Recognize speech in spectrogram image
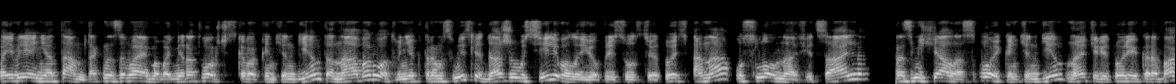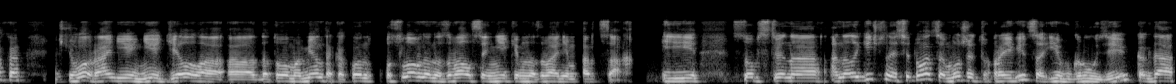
появление там так называемого миротворческого контингента, наоборот, в некотором смысле даже усиливало ее присутствие. То есть она условно официально размещала свой контингент на территории Карабаха, чего ранее не делала э, до того момента, как он условно назывался неким названием Арцах. И, собственно, аналогичная ситуация может проявиться и в Грузии, когда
